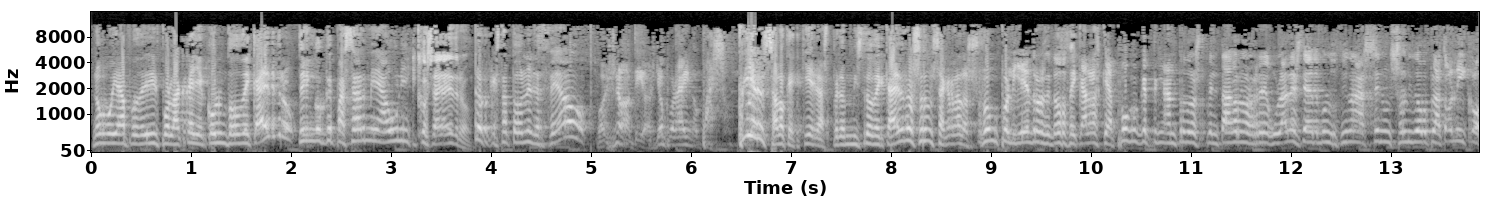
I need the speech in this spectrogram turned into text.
¿No voy a poder ir por la calle con un dodecaedro? ¿Tengo que pasarme a un icosaedro? ¿Pero que está todo nerfeado? Pues no, tío, yo por ahí no paso. Piensa lo que quieras, pero mis dodecaedros son sagrados. Son poliedros de 12 caras que a poco que tengan todos los pentágonos regulares ya evolucionan a ser un sólido platónico.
